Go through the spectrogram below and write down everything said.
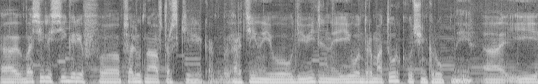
А, Василий Сигарев э, абсолютно авторский, как бы картины его удивительные, и он драматург очень крупный. А, И,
